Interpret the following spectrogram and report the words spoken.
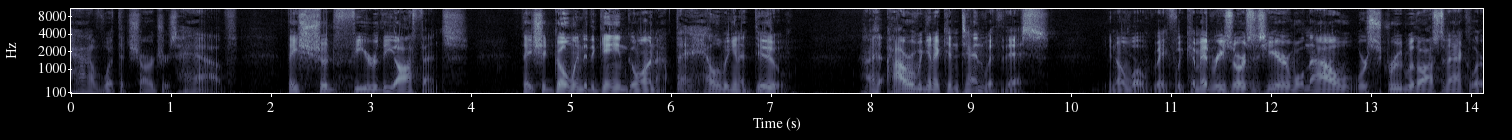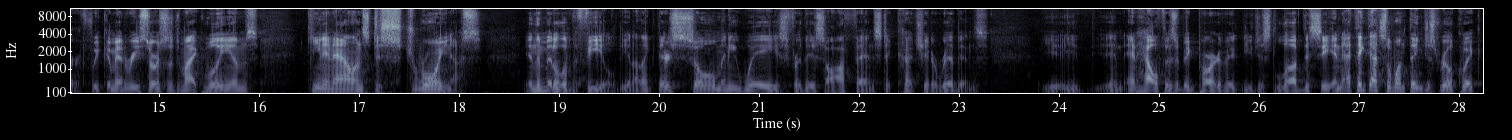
have what the Chargers have. They should fear the offense. They should go into the game going, "What the hell are we going to do? How are we going to contend with this?" You know, well, if we commit resources here, well, now we're screwed with Austin Ekeler. If we commit resources to Mike Williams, Keenan Allen's destroying us in the middle of the field. You know, like there's so many ways for this offense to cut you to ribbons. You, you, and, and, health is a big part of it. You just love to see. And I think that's the one thing, just real quick,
